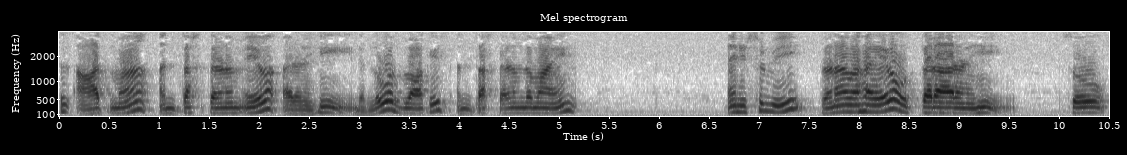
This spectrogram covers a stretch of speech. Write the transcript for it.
so Atma Antahkaranam eva aranihi. The lower block is Antahkaranam, the mind, and it should be Pranavaha eva Uttararanihi. So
